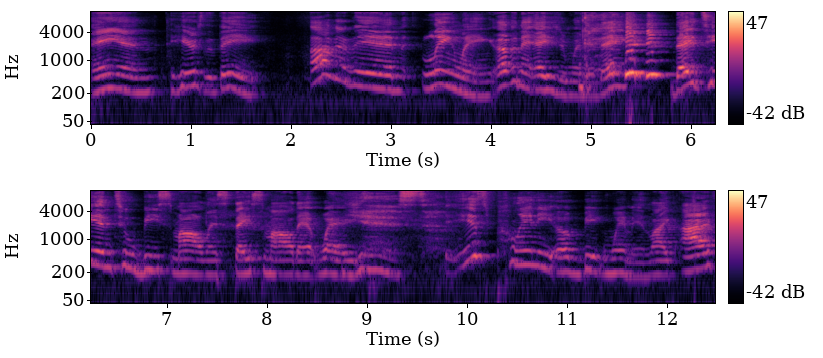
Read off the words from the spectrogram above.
And here's the thing. Other than Ling Ling, other than Asian women, they they tend to be small and stay small that way. Yes. it's plenty of big women. Like I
